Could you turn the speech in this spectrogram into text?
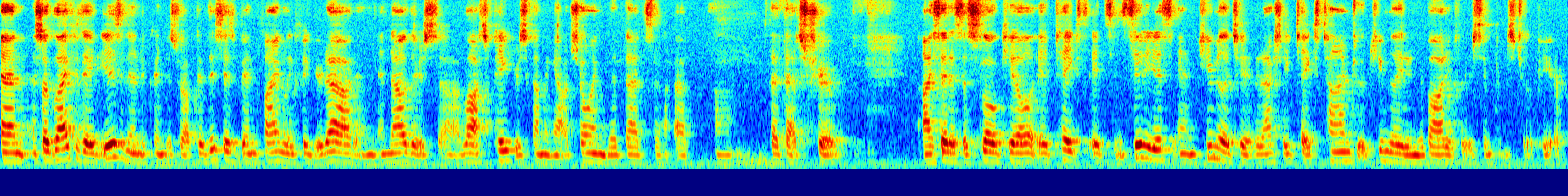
And so glyphosate is an endocrine disruptor. This has been finally figured out, and, and now there's uh, lots of papers coming out showing that that's, uh, um, that that's true. I said it's a slow kill. It takes, it's insidious and cumulative. It actually takes time to accumulate in your body for your symptoms to appear.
